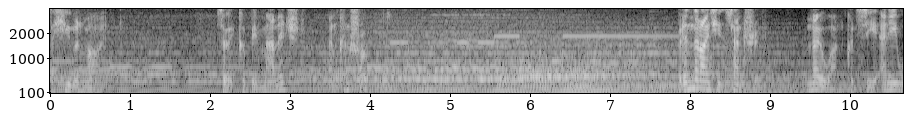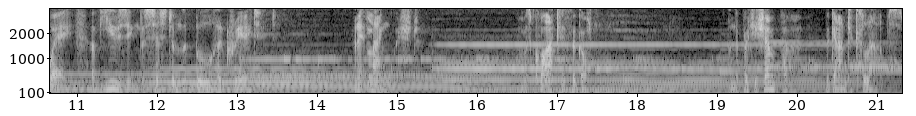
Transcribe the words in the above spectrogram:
the human mind, so it could be managed and controlled. But in the 19th century, no one could see any way of using the system that Boole had created and it languished and was quietly forgotten. And the British Empire began to collapse.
